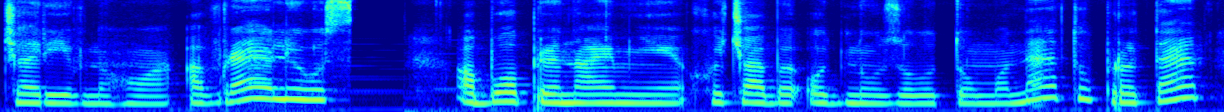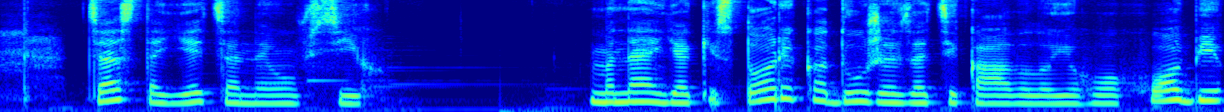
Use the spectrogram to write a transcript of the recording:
чарівного Авреліус, або принаймні хоча б одну золоту монету, проте це стається не у всіх. Мене як історика дуже зацікавило його хобі,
